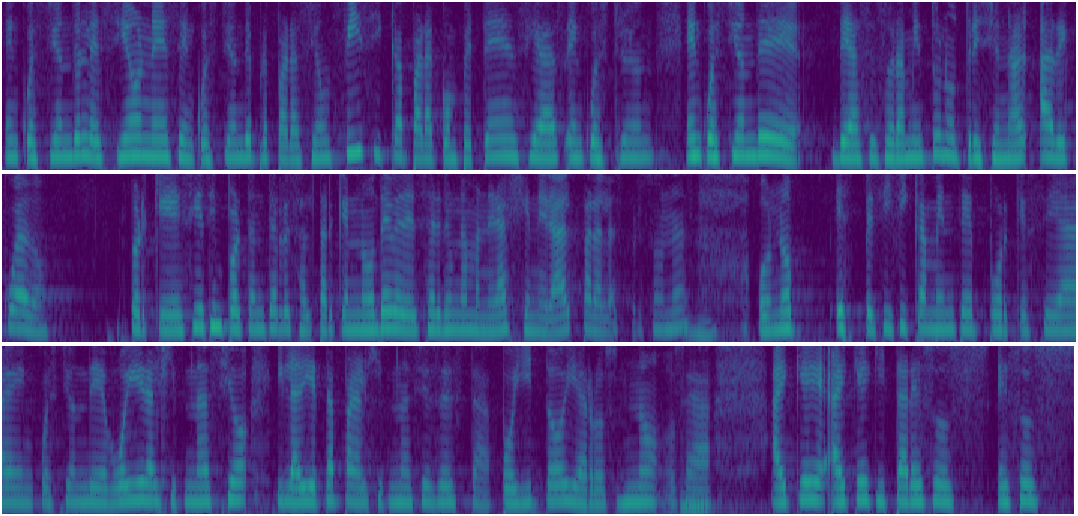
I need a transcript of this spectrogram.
en cuestión de lesiones, en cuestión de preparación física para competencias, en cuestión, en cuestión de de asesoramiento nutricional adecuado porque sí es importante resaltar que no debe de ser de una manera general para las personas o no específicamente porque sea en cuestión de voy a ir al gimnasio y la dieta para el gimnasio es esta, pollito y arroz. No, o sea, hay, que, hay que quitar esos, esos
